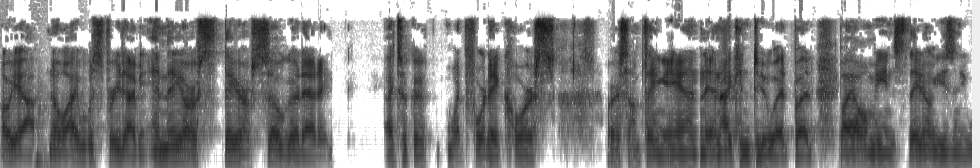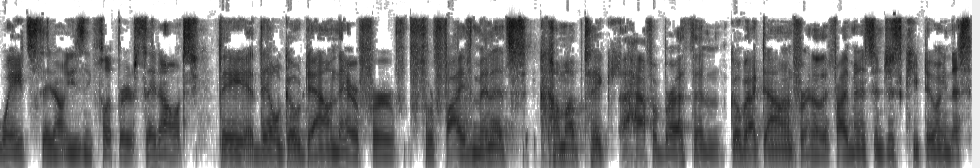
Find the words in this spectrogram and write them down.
oh yeah. No, I was free diving, and they are they are so good at it. I took a what four day course or something, and and I can do it. But by all means, they don't use any weights. They don't use any flippers. They don't. They they'll go down there for for five minutes, come up, take a half a breath, and go back down for another five minutes, and just keep doing this.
